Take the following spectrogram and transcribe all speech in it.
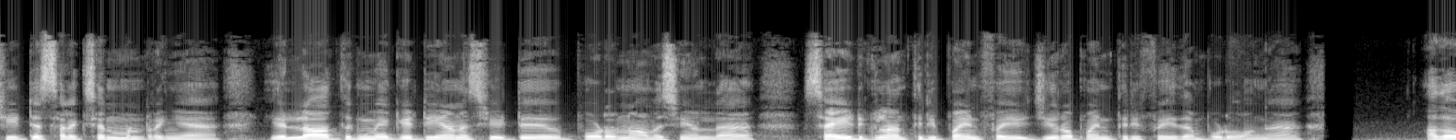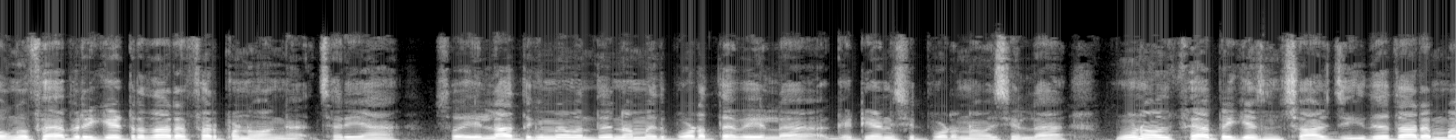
ஷீட்டை செலெக்ஷன் பண்ணுறீங்க எல்லாத்துக்குமே கெட்டியான ஷீட்டு போடணும் அவசியம் இல்லை. சைடுக்கெலாம் three point five zero point three five தான் போடுவாங்க. அதை உங்கள் ஃபேப்ரிகேட்டர் தான் ரெஃபர் பண்ணுவாங்க சரியா? ஸோ எல்லாத்துக்குமே வந்து நம்ம இது போட தேவையில்லை கெட்டியான ஷீட் போடணும் அவசியம் இல்லை. மூணாவது ஃபேப்ரிகேஷன் சார்ஜ் இது தான் ரொம்ப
